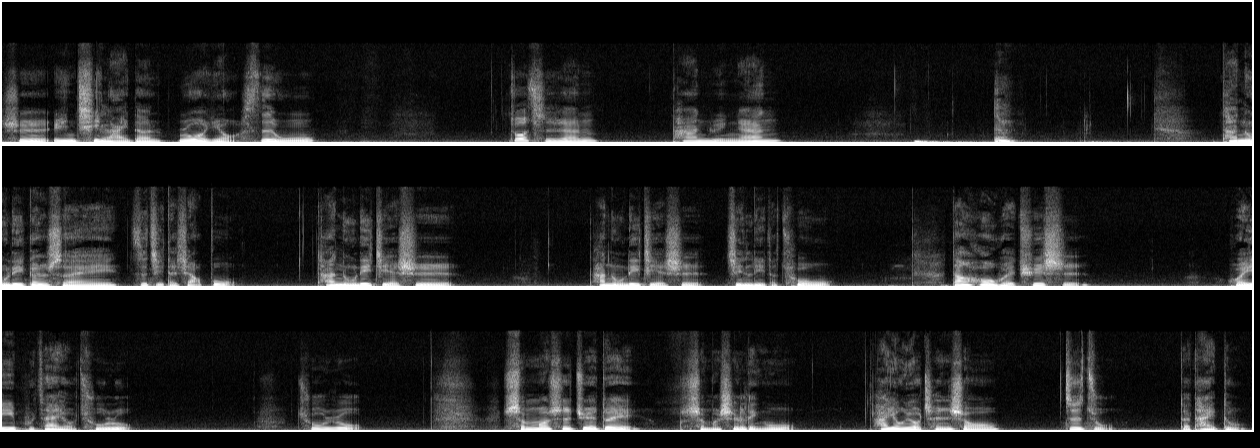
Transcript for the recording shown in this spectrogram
是运气来的若有似无，作词人潘云安。他努力跟随自己的脚步，他努力解释，他努力解释经历的错误。当后悔驱使，回忆不再有出路。出入，什么是绝对？什么是领悟？他拥有成熟、自主的态度。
